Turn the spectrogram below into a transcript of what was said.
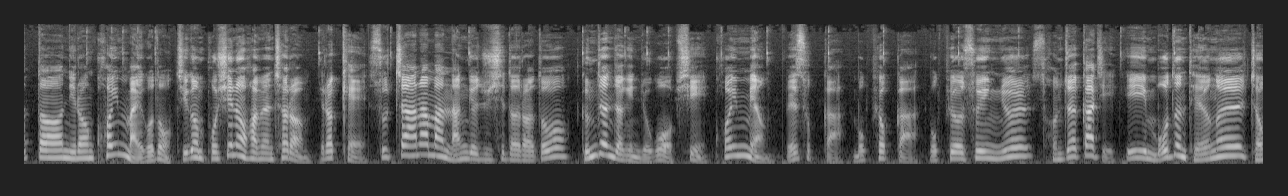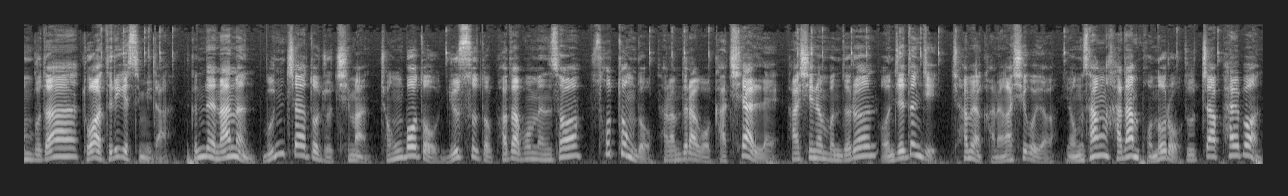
렸던 이런 코인 말고도 지금 보시는 화면처럼 이렇게 숫자 하나만 남겨주시더라도 금전적인 요구 없이 코인명, 매수가, 목표가, 목표 수익률, 손절까지 이 모든 대응을 전부 다 도와드리겠습니다. 근데 나는 문자도 좋지만 정보도 뉴스도 받아보면서 소통도 사람들하고 같이 할래 하시는 분들은 언제든지 참여 가능하시고요. 영상 하단 번호로 숫자 8번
